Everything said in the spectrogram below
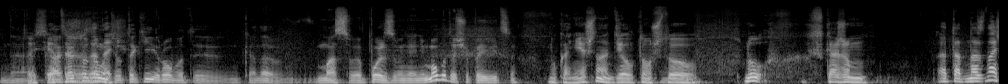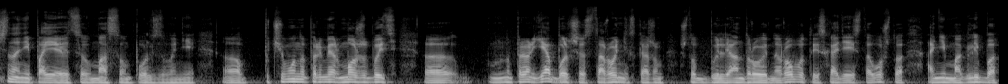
Да. То есть а как вы задача. думаете, вот такие роботы, когда в массовое пользование, они могут еще появиться? Ну, конечно. Дело в том, что, ну, скажем, это однозначно не появится в массовом пользовании. А, почему, например, может быть, э, например, я больше сторонник, скажем, чтобы были андроидные роботы, исходя из того, что они могли бы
